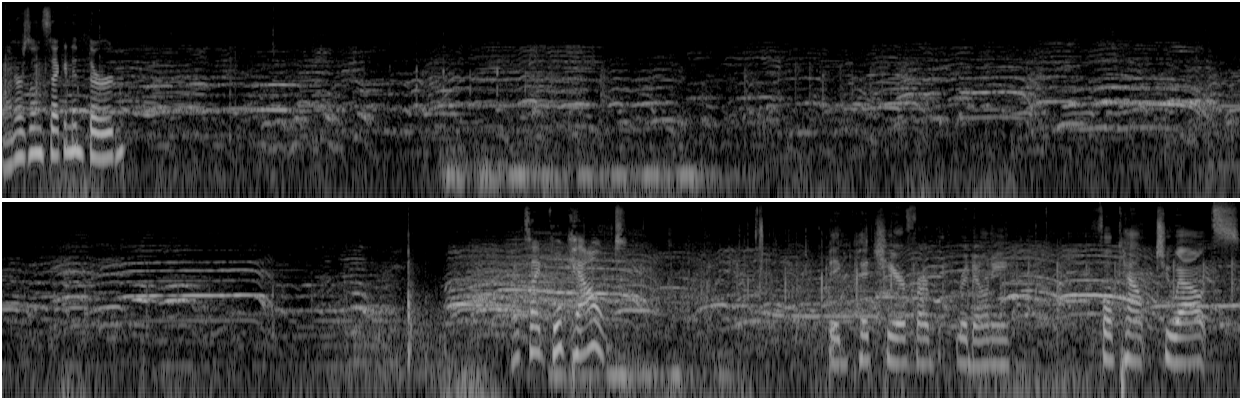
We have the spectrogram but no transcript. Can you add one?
Runners on second and third. Outside full count. Big pitch here for Rodoni. Full count, two outs.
